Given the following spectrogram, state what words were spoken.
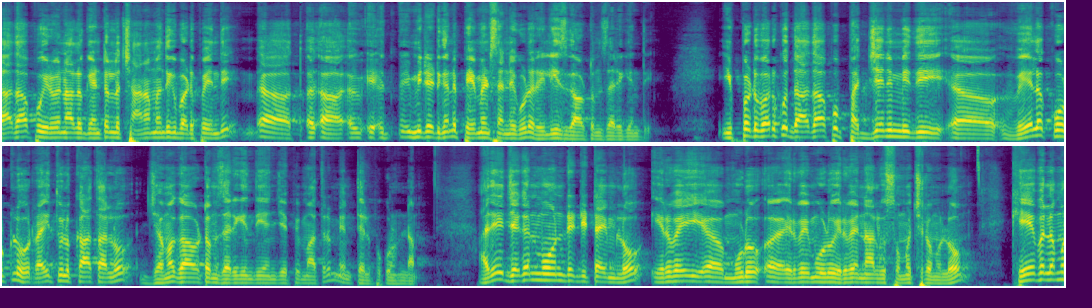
దాదాపు ఇరవై నాలుగు గంటల్లో చాలా మందికి పడిపోయింది. ఇమీడియట్గానే పేమెంట్స్ అన్నీ కూడా రిలీజ్ కావటం జరిగింది. ఇప్పటి వరకు దాదాపు పద్దెనిమిది వేల కోట్లు రైతుల ఖాతాలో జమ కావటం జరిగింది అని చెప్పి మాత్రం మేము తెలుపుకుంటున్నాం. అదే జగన్మోహన్ రెడ్డి టైంలో ఇరవై మూడు ఇరవై మూడు ఇరవై నాలుగు సంవత్సరంలో కేవలము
